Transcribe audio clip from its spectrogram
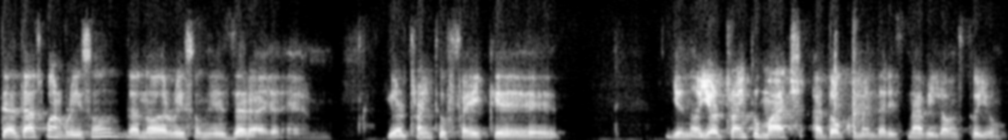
that that's one reason. Another reason is that I, um, you are trying to fake. Uh, you know, you're trying to match a document that is not belongs to you.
